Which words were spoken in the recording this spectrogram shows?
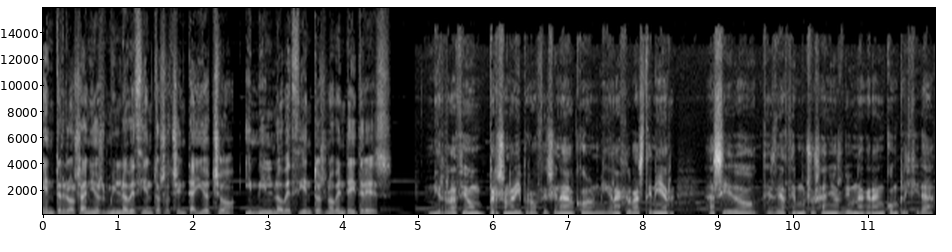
entre los años 1988 y 1993. Mi relación personal y profesional con Miguel Ángel Bastenier ha sido desde hace muchos años de una gran complicidad.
